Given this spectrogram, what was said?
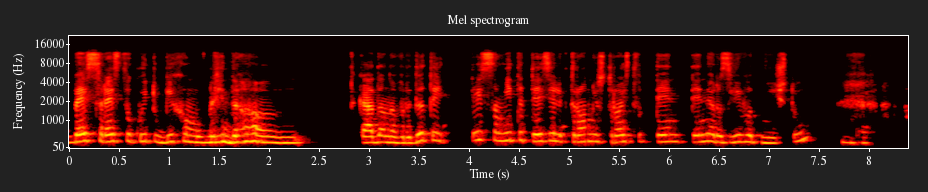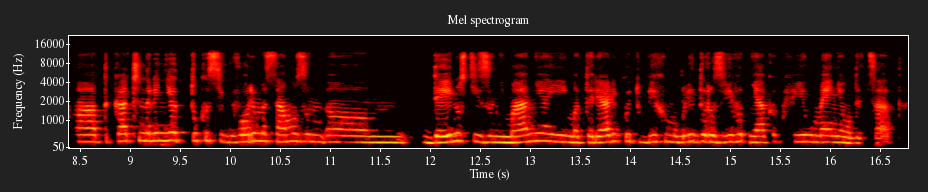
без средства, които биха могли да, така, да навредят. И те самите тези електронни устройства, те, те не развиват нищо. Да. А, така че нали, ние тук си говорим само за а, дейности, занимания и материали, които биха могли да развиват някакви умения от децата.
